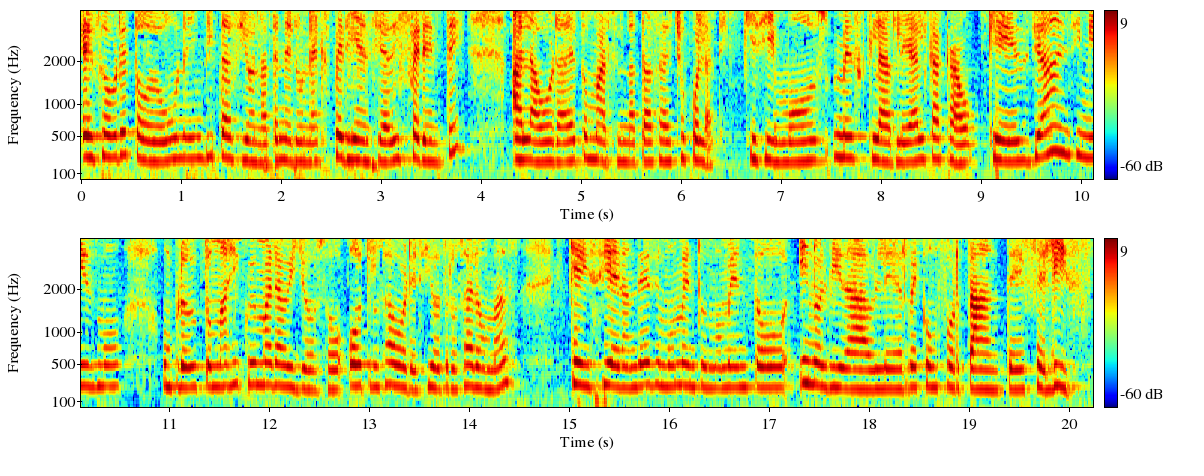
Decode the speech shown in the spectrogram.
es sobre todo una invitación a tener una experiencia diferente a la hora de tomarse una taza de chocolate. Quisimos mezclarle al cacao, que es ya en sí mismo un producto mágico y maravilloso, otros sabores y otros aromas que hicieran de ese momento un momento inolvidable, reconfortante, feliz.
